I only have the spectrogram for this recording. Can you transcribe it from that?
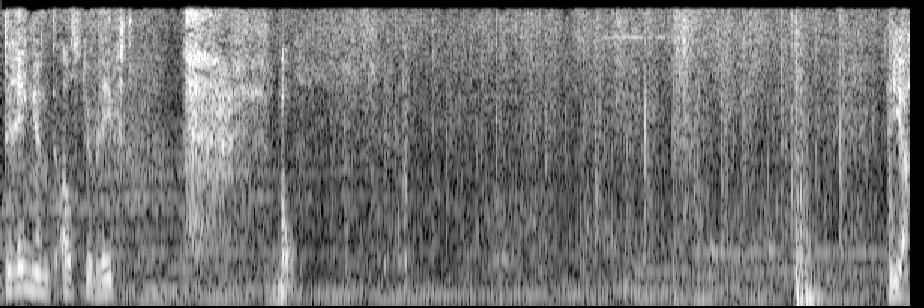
Dringend, alstublieft. Bon. Ja,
